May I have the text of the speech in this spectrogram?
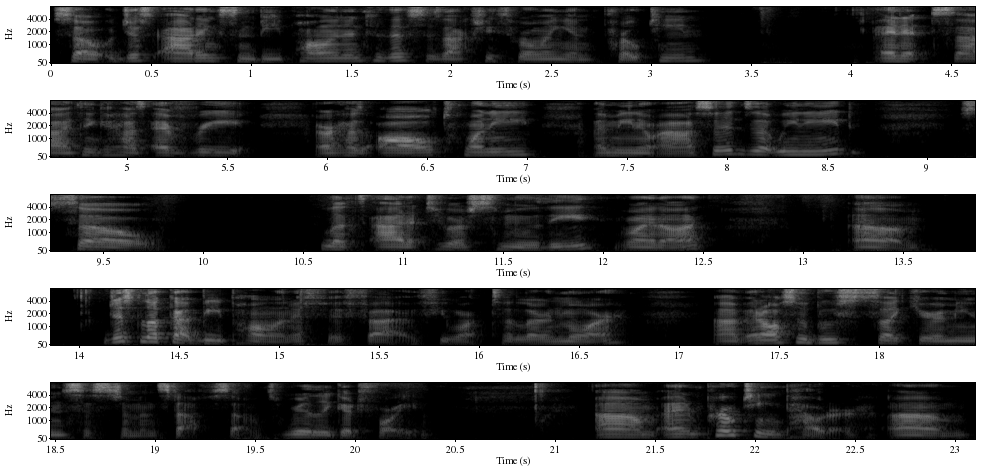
so just adding some bee pollen into this is actually throwing in protein, and it's uh, I think it has every or has all 20 amino acids that we need. So let's add it to our smoothie. Why not? Um, just look up bee pollen if if uh, if you want to learn more. Um, it also boosts like your immune system and stuff, so it's really good for you. Um, and protein powder. Um,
